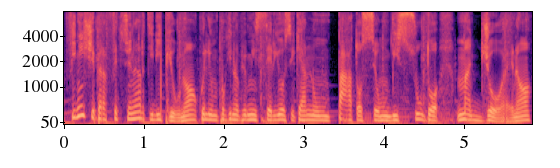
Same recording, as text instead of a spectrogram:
finisci per affezionarti di più, no? Quelli un pochino più misteriosi che hanno un pathos e un vissuto maggiore, no?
